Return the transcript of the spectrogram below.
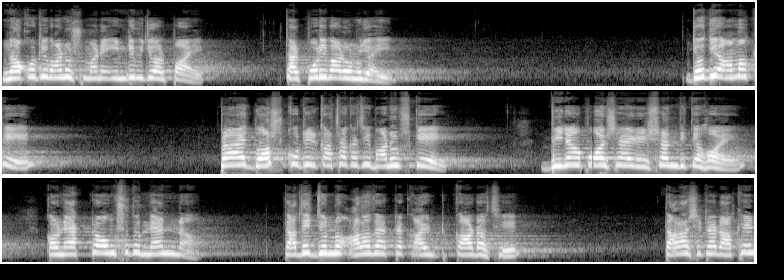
ন কোটি মানুষ মানে ইন্ডিভিজুয়াল পায়, তার পরিবার অনুযায়ী। যদি আমাকে প্রায় দশ কোটির কাছাকাছি মানুষকে বিনা পয়সায় রেশন দিতে হয়, কারণ একটা অংশ তো নেন না, তাদের জন্য আলাদা একটা কার্ড আছে তারা সেটা রাখেন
